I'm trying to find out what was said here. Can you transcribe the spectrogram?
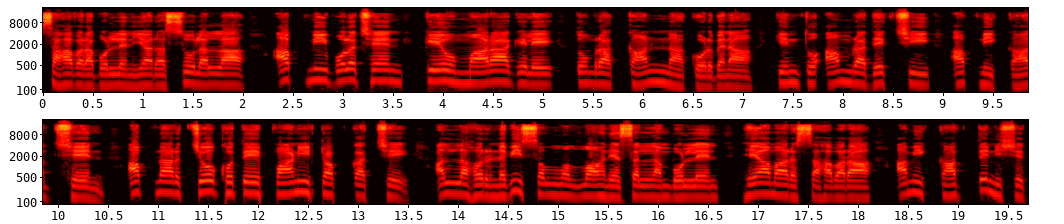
সাহাবারা বললেন, ইয়া রাসুল আল্লাহ আপনি বলেছেন কেউ মারা গেলে তোমরা কান্না করবে না। কিন্তু আমরা দেখছি আপনি কাঁদছেন। আপনার চোখ হতে পানি টপকাচ্ছে। আল্লাহর নবী সাল্লাহ সাল্লাম বললেন, হে আমার সাহাবারা, আমি কাঁদতে নিষেধ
